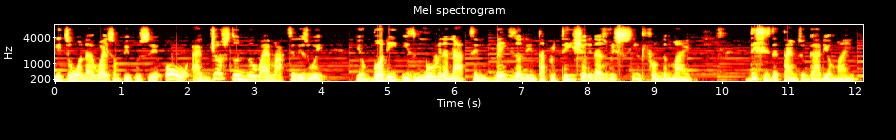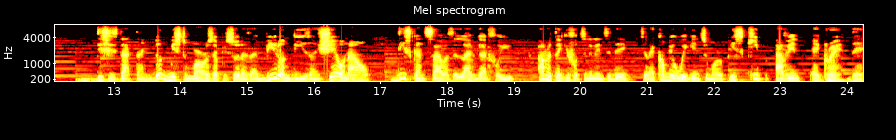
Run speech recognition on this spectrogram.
Little wonder why some people say, Oh, I just don't know why I'm acting this way. Your body is moving and acting based on the interpretation it has received from the mind. This is the time to guard your mind. This is that time. Don't miss tomorrow's episode as I build on these and share on how this can serve as a lifeguard for you I want to thank you for tuning in today. Till I come your way again tomorrow, please keep having a great day.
